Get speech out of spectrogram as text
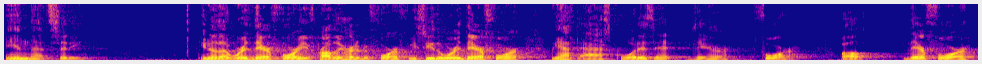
in that city. You know that word therefore, you've probably heard it before. If we see the word therefore, we have to ask, what is it there for? Well, therefore,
